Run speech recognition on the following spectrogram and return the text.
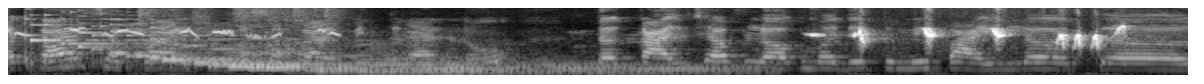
सकाळ सकाळ शुभ सकाळ मित्रांनो. तर कालच्या ब्लॉगमध्ये तुम्ही पाहिलं तर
